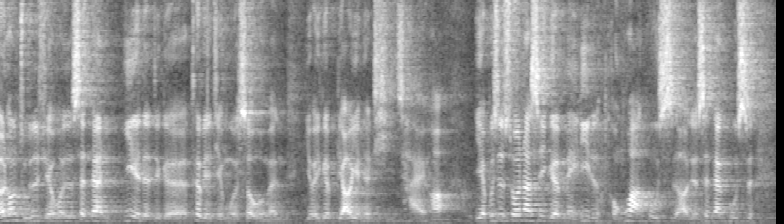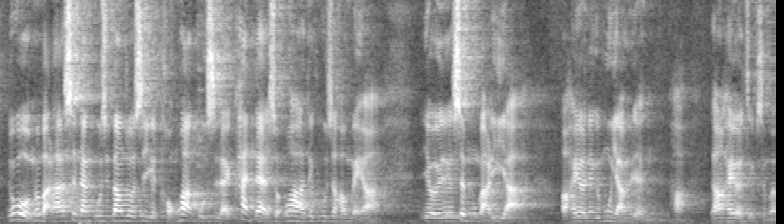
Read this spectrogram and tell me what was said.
儿童组织学或者圣诞夜的这个特别节目的时候，我们有一个表演的题材哈，也不是说那是一个美丽的童话故事啊，就圣诞故事。如果我们把它圣诞故事当做是一个童话故事来看待的时候，哇，这个故事好美啊！有一个圣母玛利亚啊，还有那个牧羊人哈，然后还有这个什么？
